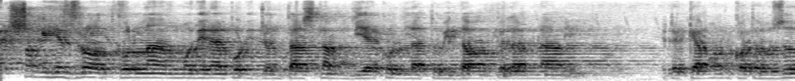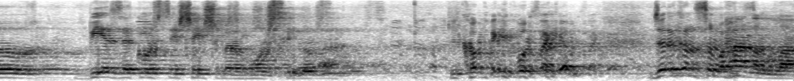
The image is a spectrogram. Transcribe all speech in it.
একসঙ্গে হিজরত করলাম, মদিনা পর্যন্ত আসলাম, বিয়া করলাম তুমি দাওয়াত পেলাম না আমি। এটা কেমন কথা হুজুর? বিয়ে যে করছি, সেই সময় মরছিল না। কি কথা কি বলছে যেরকম সুবহানাল্লাহ।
